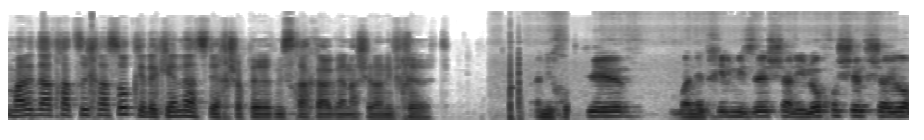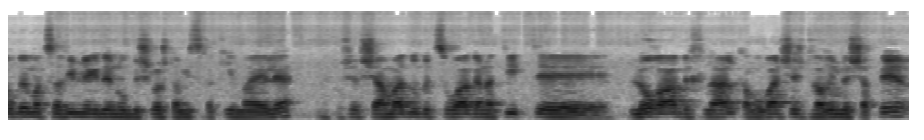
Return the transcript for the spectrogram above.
מה לדעתך צריך לעשות כדי כן להצליח לשפר את משחק ההגנה של הנבחרת? אני חושב ואני אתחיל מזה שאני לא חושב שהיו הרבה מצבים נגדנו בשלושת המשחקים האלה. אני חושב שעמדנו בצורה הגנתית אה, לא רעה בכלל, כמובן שיש דברים לשפר,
